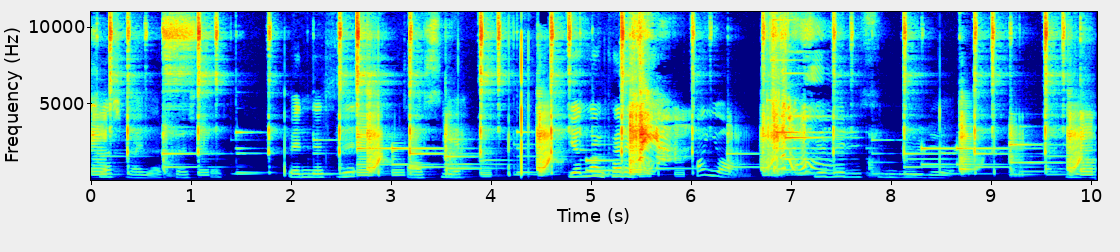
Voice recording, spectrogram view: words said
Karşılaşmayın arkadaşlar. Benden size tavsiye. Gel lan kare. Hayya. Geberirsin böyle. Ya.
